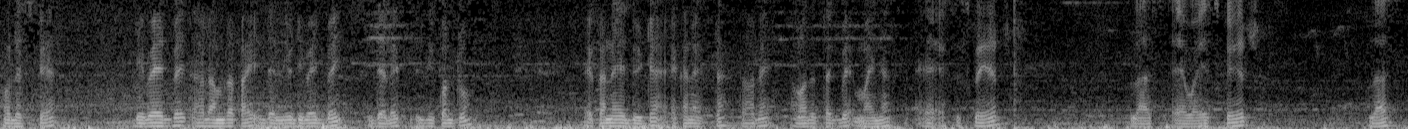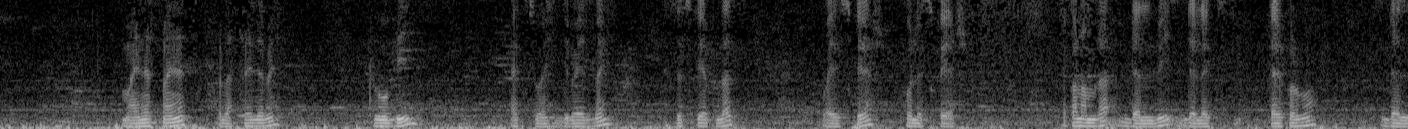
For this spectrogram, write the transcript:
whole square divide by তাহলে আমরা পাই del u divide by del x is equal to এখানে দুইটা এখানে একটা তাহলে আমাদের থাকবে minus a x square plus a y square plus minus minus plus হয়ে যাবে two b x y divide by x square plus y square whole square এখন আমরা ডেল বি ডেল এক্স বের করব। Del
